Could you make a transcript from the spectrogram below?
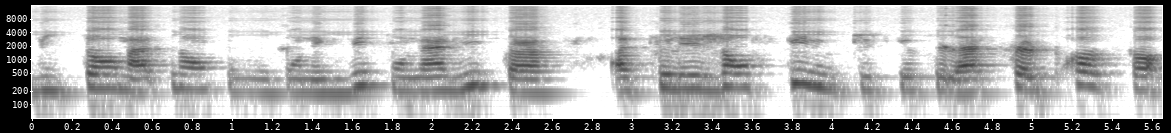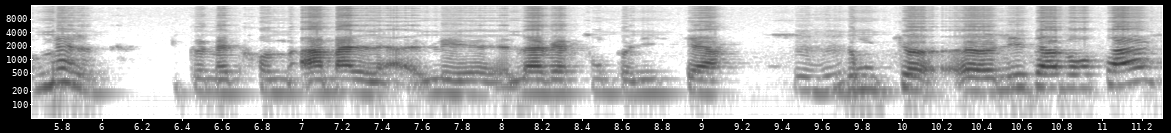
huit ans maintenant qu'on existe, on invite à, ce que les gens filment, puisque c'est la seule preuve formelle qui peut mettre à mal la version policière. Mhm. Donc, euh, les avantages,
